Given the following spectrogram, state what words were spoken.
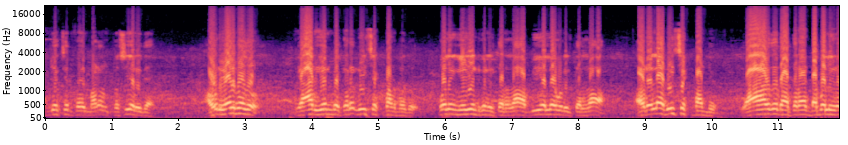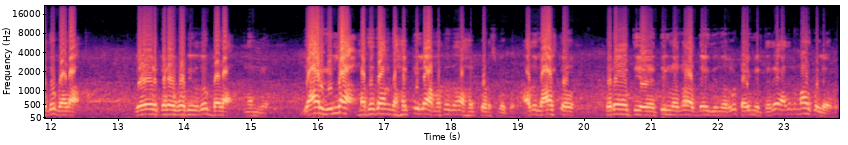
ಅಬ್ಜೆಕ್ಷನ್ ಫೈಲ್ ಮಾಡೋ ಒಂದು ಪ್ರೊಸೀಜರ್ ಇದೆ. ಅವ್ರು ಹೇಳ್ಬೋದು, ಯಾರು ಏನು ಬೇಕಾದ್ರೂ ರೀಚೆಕ್ ಮಾಡ್ಬೋದು. ಪೋಲಿಂಗ್ ಏಜೆಂಟ್ಗಳು ಇರ್ತಾರಲ್ಲ ಬಿ ಎಲ್ ಎಗಳು ಇರ್ತಾರಲ್ಲ, ಅವರೆಲ್ಲ ರೀಚೆಕ್ ಮಾಡಿ ಯಾರ್ದು ಆ ಥರ ಡಬಲ್ ಇರೋದು ಬೇಡ. ಬೇರೆ ಕಡೆ ಓಟಿರೋದು ಬೇಡ ನಮಗೆ. ಯಾರಿಗಿಲ್ಲ ಮತದಾನದ ಹಕ್ಕಿಲ್ಲ, ಮತದಾನ ಹಕ್ಕು ಕೊಡಿಸ್ಬೇಕು. ಅದು ಲಾಸ್ಟ್ ಕೊನೆ ತಿಂಗಳನ್ನು ಹದಿನೈದು ದಿನವರೆಗೂ ಟೈಮ್ ಇರ್ತದೆ, ಅದನ್ನು ಮಾಡ್ಕೊಳ್ಳಿ ಅವರು.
